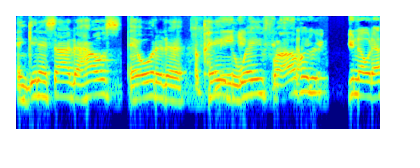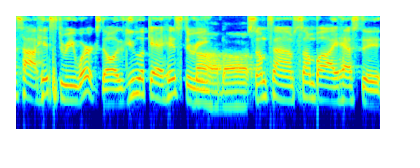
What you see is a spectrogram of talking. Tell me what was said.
and get inside the house in order to pave the way for other. you know that's how history works, dog. If you look at history, sometimes somebody has to,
